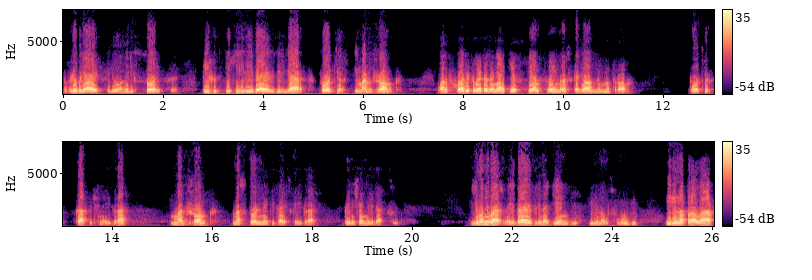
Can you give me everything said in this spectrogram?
Влюбляется ли он или ссорится, пишет стихи или играет в бильярд, покер и манжонг, он входит в это занятие всем своим раскаленным нутром. Покер — карточная игра, маджонг — настольная китайская игра. Примечание редакции. Ему не важно, играет ли на деньги или на услуги, или на пролав,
